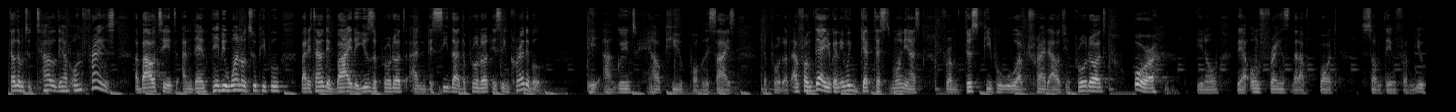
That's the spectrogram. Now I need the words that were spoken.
tell them to tell their own friends about it. And then maybe one or two people, by the time they buy, they use the product and they see that the product is incredible, they are going to help you publicize the product. And from there, you can even get testimonials from those people who have tried out your product or, you know, their own friends that have bought something from you.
